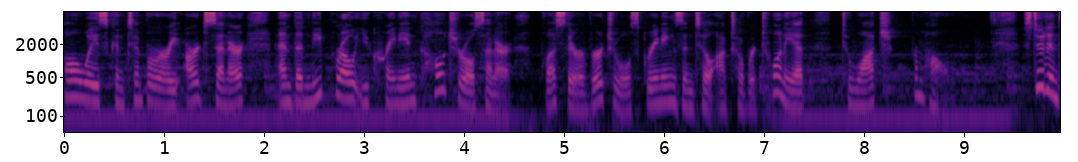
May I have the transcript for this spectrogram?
Hallwalls Contemporary Arts Center, and the Dnipro Ukrainian Cultural Center. Plus, there are virtual screenings until October 20th to watch from home. Students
